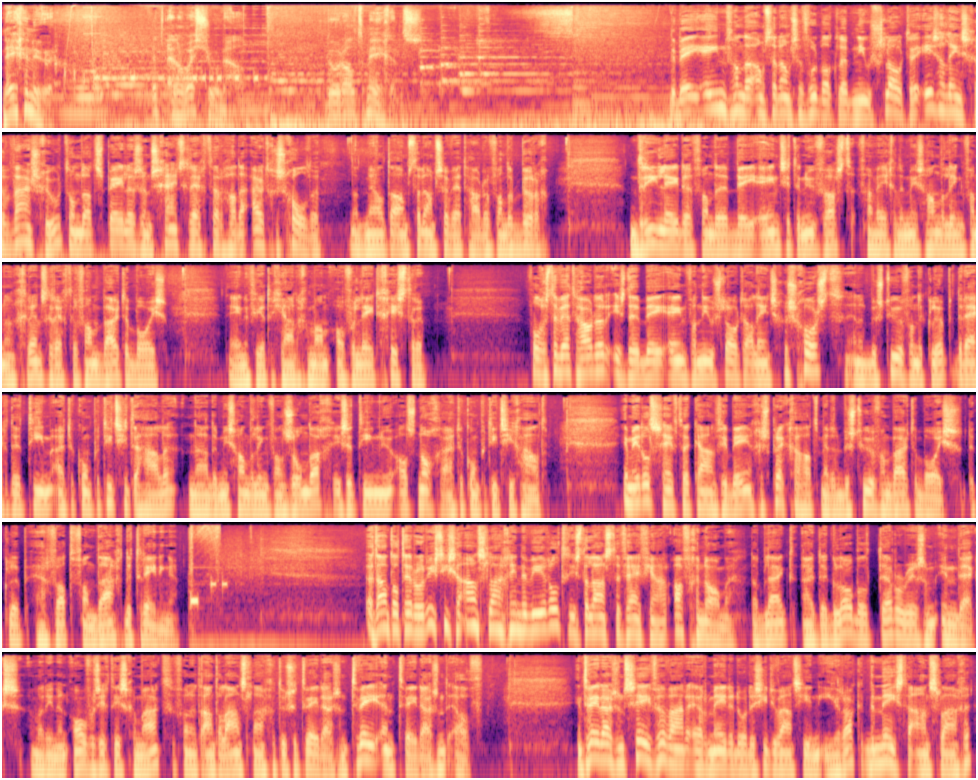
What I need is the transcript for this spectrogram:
9 uur. Het NOS-journaal. Door Alt Megens. De B1 van de Amsterdamse voetbalclub Nieuw Sloten is al eens gewaarschuwd... omdat spelers een scheidsrechter hadden uitgescholden. Dat meldt de Amsterdamse wethouder Van der Burg. Drie leden van de B1 zitten nu vast vanwege de mishandeling van een grensrechter van Buitenboys. De 41-jarige man overleed gisteren. Volgens de wethouder is de B1 van Nieuwsloten al eens geschorst... en het bestuur van de club dreigde het team uit de competitie te halen. Na de mishandeling van zondag is het team nu alsnog uit de competitie gehaald. Inmiddels heeft de KNVB een gesprek gehad met het bestuur van Buitenboys. De club hervat vandaag de trainingen. Het aantal terroristische aanslagen in de wereld is de laatste vijf jaar afgenomen. Dat blijkt uit de Global Terrorism Index, waarin een overzicht is gemaakt van het aantal aanslagen tussen 2002 en 2011. In 2007 waren er mede door de situatie in Irak de meeste aanslagen.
